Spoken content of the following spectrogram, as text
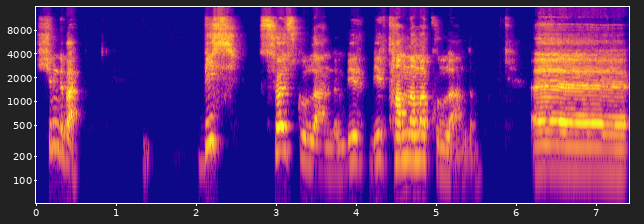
şimdi bak biz söz kullandım, bir bir tamlama kullandım. Ee,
